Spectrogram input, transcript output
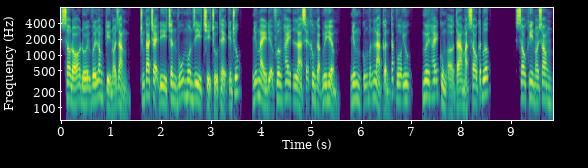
Sau đó đối với long kỳ nói rằng, chúng ta chạy đi chân vũ môn di chỉ chủ thể kiến trúc, những này địa phương hay là sẽ không gặp nguy hiểm, nhưng cũng vẫn là cẩn tắc vô ưu, ngươi hãy cùng ở ta mặt sau cất bước. Sau khi nói xong,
